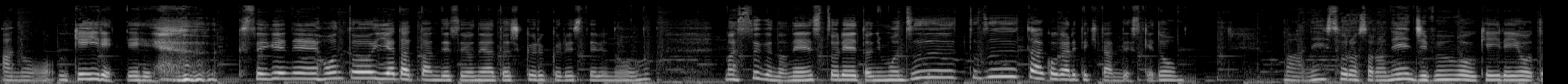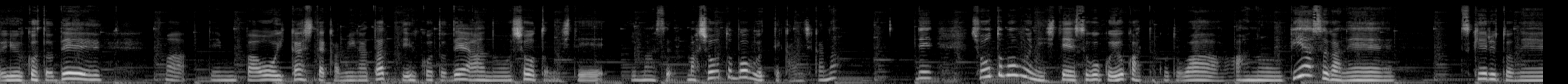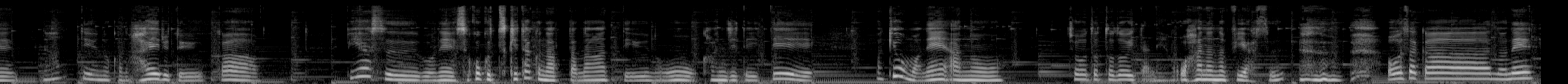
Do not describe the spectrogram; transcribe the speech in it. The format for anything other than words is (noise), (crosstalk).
あの受け入れて (laughs) くせ毛ね本当嫌だったんですよね私くるくるしてるの。まっすぐのねストレートにもずっとずっと憧れてきたんですけどまあねそろそろね自分を受け入れようということでまあ電波を生かした髪型っていうことであのショートにしています。まあ、ショートボブって感じかな。でショートボブにしてすごく良かったことはあのピアスがねつけるとね何て言うのかな生えるというかピアスをねすごくつけたくなったなっていうのを感じていて、まあ、今日もねあのちょうど届いたねお花のピアス (laughs) 大阪のね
